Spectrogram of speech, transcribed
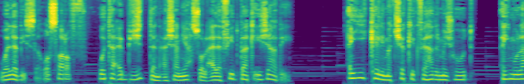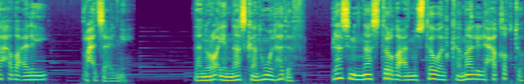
ولبس وصرف وتعب جدا عشان يحصل على فيدباك إيجابي. أي كلمة تشكك في هذا المجهود أي ملاحظة علي راح تزعلني. لأنه رأي الناس كان هو الهدف. لازم الناس ترضى عن مستوى الكمال اللي حققته.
